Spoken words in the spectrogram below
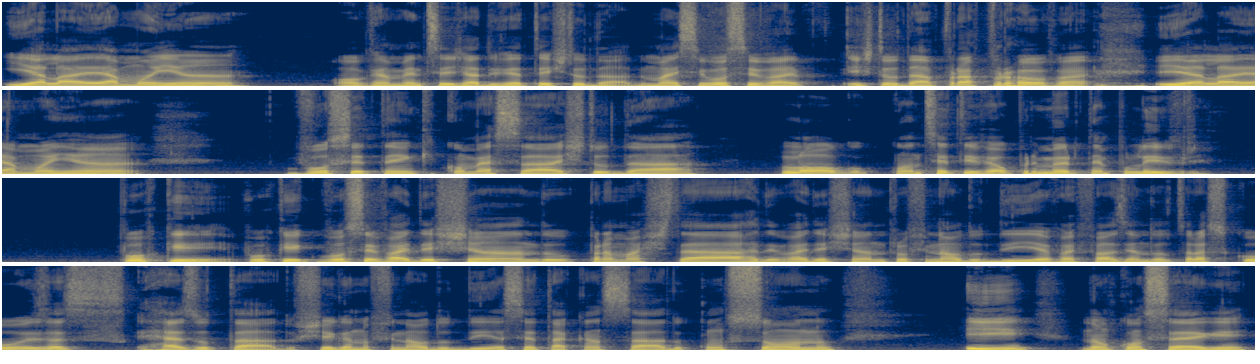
e ela é amanhã, obviamente você já devia ter estudado, mas se você vai estudar para a prova e ela é amanhã, você tem que começar a estudar logo quando você tiver o primeiro tempo livre. Por quê? Porque você vai deixando para mais tarde, vai deixando para o final do dia, vai fazendo outras coisas. Resultado: chega no final do dia, você está cansado, com sono e não consegue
